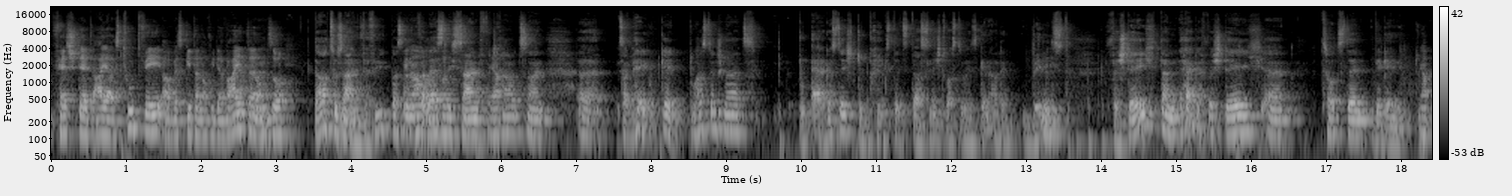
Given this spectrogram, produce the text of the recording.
feststellt, ah ja, es tut weh, aber es geht dann auch wieder weiter mhm. und so da zu sein, verfügbar sein, genau, verlässlich sein, vertraut ja. sein. Äh, sagen, hey, okay, du hast den Schmerz, du ärgerst dich, du kriegst jetzt das nicht, was du jetzt gerade willst. Mhm. Verstehe ich deinen Ärger, verstehe ich. Äh, trotzdem, wir gehen ja.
